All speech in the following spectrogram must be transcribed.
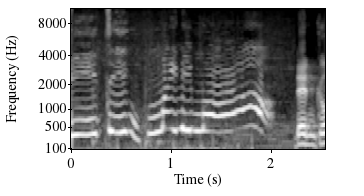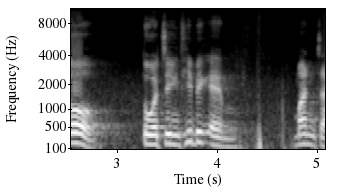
ดีจริง ไม่ได้โม เดนโก้ตัวจริงที่ Big M มั่นใจ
